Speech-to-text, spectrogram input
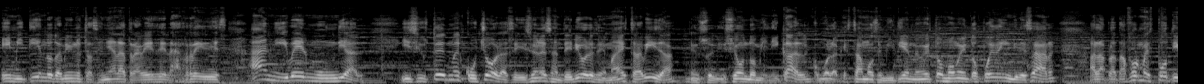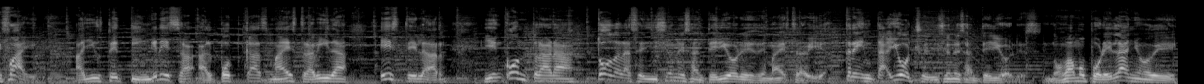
emitiendo también nuestra señal a través de las redes a nivel mundial. Y si usted no escuchó las ediciones anteriores de Maestra Vida, en su edición dominical, como la que estamos emitiendo en estos momentos, puede ingresar a la plataforma Spotify. Allí usted ingresa al podcast Maestra Vida Estelar y encontrará todas las ediciones anteriores de Maestra Vida. 38 ediciones anteriores. Nos vamos por el año de,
